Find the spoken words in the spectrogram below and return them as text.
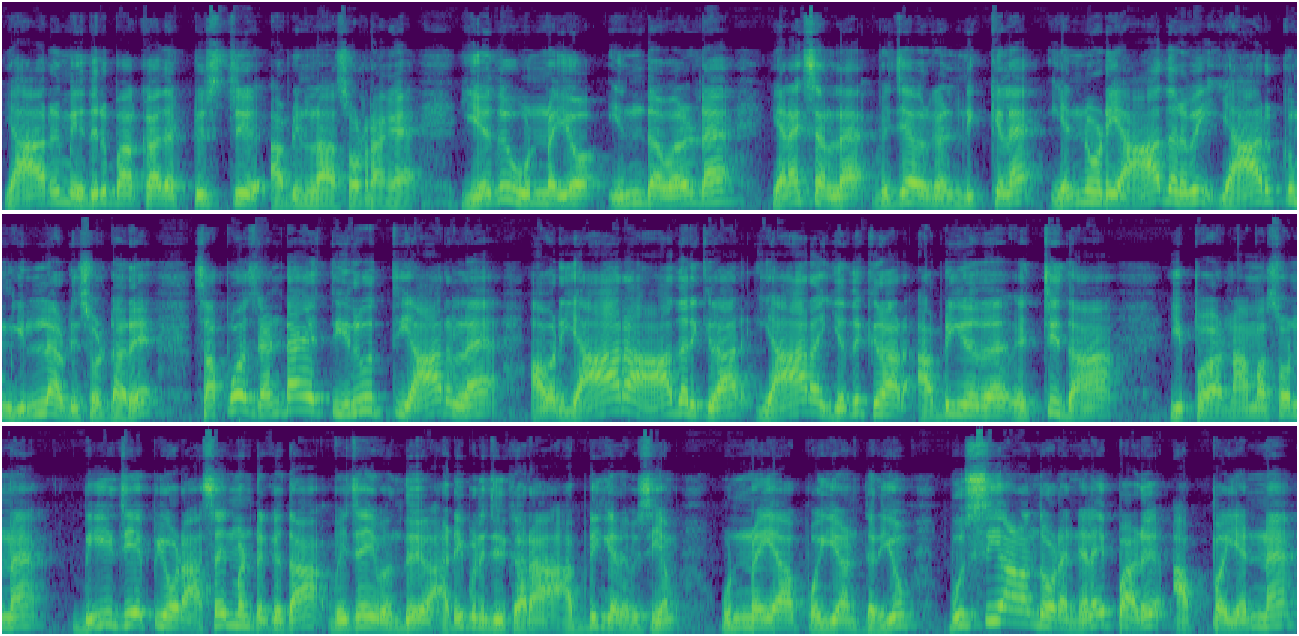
யாரும் எதிர்பார்க்காத ட்விஸ்ட்டு அப்படின்லாம் சொல்கிறாங்க எது உண்மையோ இந்த வருட எலெக்ஷனில் விஜய் அவர்கள் நிற்கல என்னுடைய ஆதரவு யாருக்கும் இல்லை அப்படின்னு சொல்லிட்டாரு. சப்போஸ் ரெண்டாயிரத்தி இருபத்தி ஆறில் அவர் யாரை ஆதரிக்கிறார் யாரை எதுக்கிறார் அப்படிங்கிறத வச்சு தான் இப்போ நாம் சொன்ன பிஜேபியோட அசைன்மெண்ட்டுக்கு தான் விஜய் வந்து அடிபணிஞ்சிருக்காரா அப்படிங்கிற விஷயம் உண்மையா பொய்யான்னு தெரியும். புஷி ஆனந்தோட நிலைப்பாடு அப்போ என்ன?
